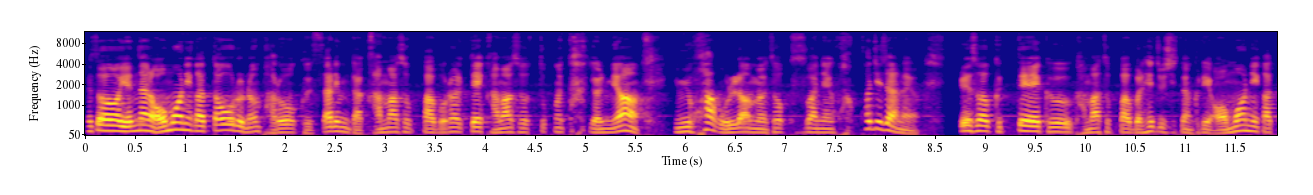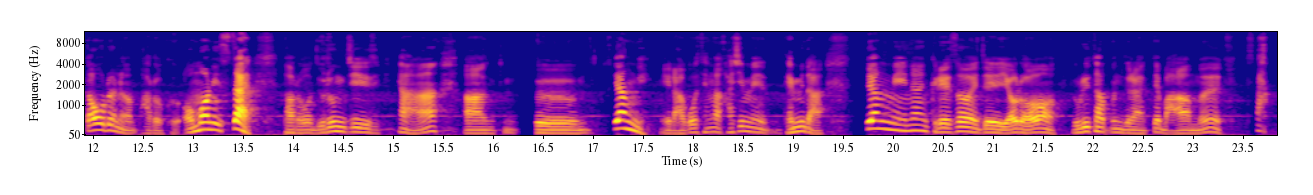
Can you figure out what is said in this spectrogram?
그래서 옛날 어머니가 떠오르는 바로 그 쌀입니다. 가마솥 밥을 할 때 가마솥 뚜껑을 탁 열면 김이 확 올라오면서 구수한 향이 확 퍼지잖아요. 그래서 그때 그 가마솥밥을 해주시던 그리 어머니가 떠오르는 바로 그 어머니 쌀, 바로 누룽지 향, 아, 그 수양미라고 생각하시면 됩니다. 수양미는 그래서 이제 여러 요리사분들한테 마음을 싹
